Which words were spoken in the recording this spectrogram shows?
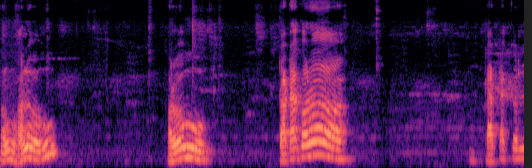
বাবু ভালো বাবু? বড় বাবু টাটা করো। টাটা করলে।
